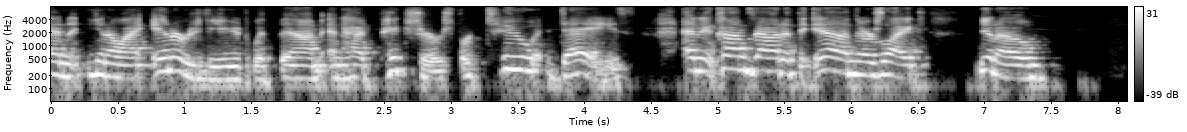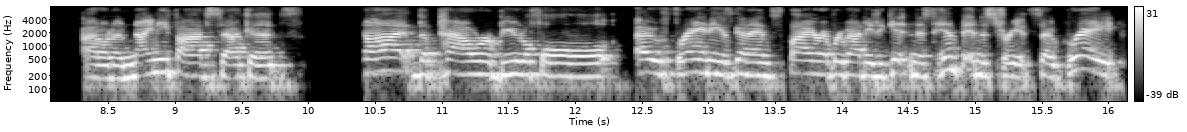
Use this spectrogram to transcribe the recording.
And, you know, I interviewed with them and had pictures for two days. And it comes out at the end, there's like, you know, I don't know, 95 seconds not the power, beautiful, oh, Franny is going to inspire everybody to get in this hemp industry. It's so great.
